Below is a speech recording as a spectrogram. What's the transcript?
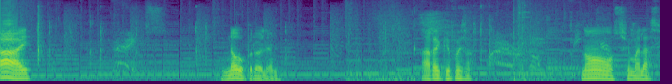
Hi. No problem. Arre, ¿qué fue eso? No, soy malazo.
